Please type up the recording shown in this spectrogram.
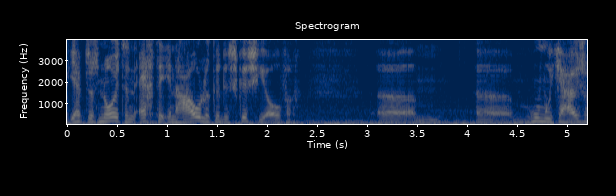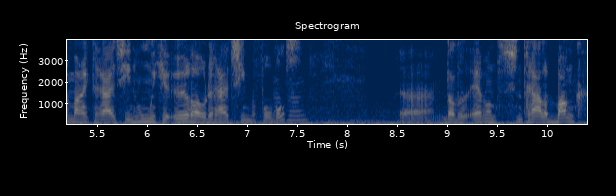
je hebt dus nooit een echte inhoudelijke discussie over ehm, ehm, hoe moet je huizenmarkt eruit zien, hoe moet je euro eruit zien bijvoorbeeld. Mhm. Eh, dat het, hè, want de centrale bank,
